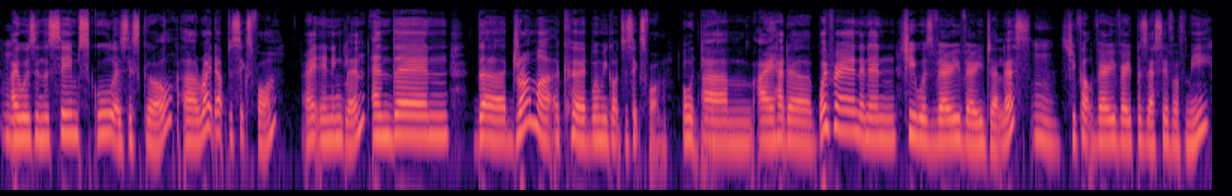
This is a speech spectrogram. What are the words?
Mm. I was in the same school as this girl, uh, right up to sixth form. Right in England, and then the drama occurred when we got to sixth form. Oh, dear. Um, I had a boyfriend, and then she was very, very jealous. Mm. She felt very, very possessive of me.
